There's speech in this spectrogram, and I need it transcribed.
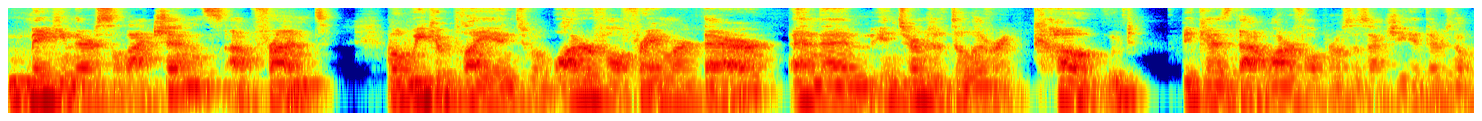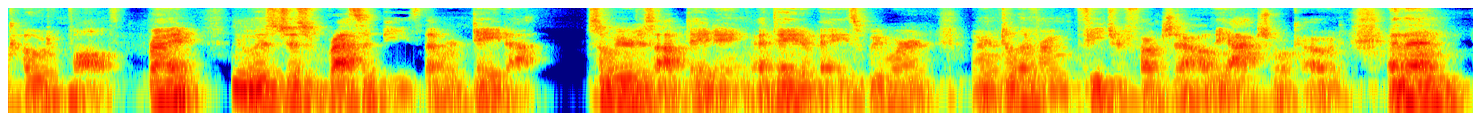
making their selections up front, but we could play into a waterfall framework there. And then in terms of delivering code, because that waterfall process actually there was no code involved, right? Mm-hmm. It was just recipes that were data. So we were just updating a database. We weren't we weren't delivering feature functionality, actual code. And then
